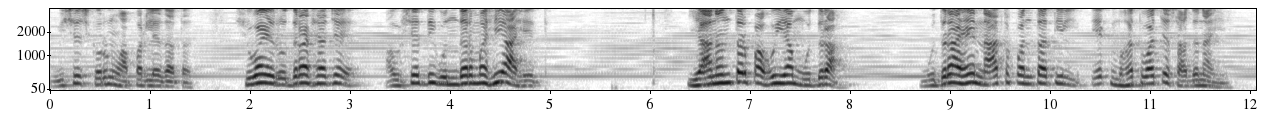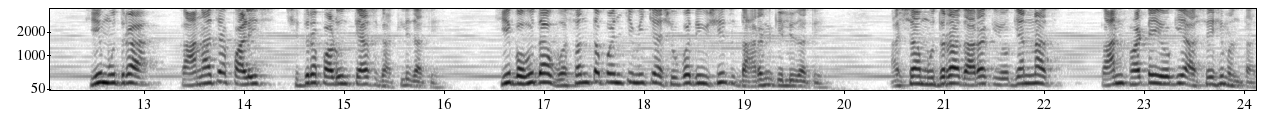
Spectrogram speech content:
विशेष करून वापरल्या जातात. शिवाय रुद्राक्षाचे औषधी गुणधर्मही आहेत. यानंतर पाहूया मुद्रा. मुद्रा हे नाथपंथातील एक महत्त्वाचे साधन आहे. ही मुद्रा कानाच्या पाळीस छिद्र पाडून त्यास घातली जाते. ही बहुधा वसंत पंचमीच्या शुभ दिवशीच धारण केली जाते. अशा मुद्राधारक योग्यांनाच कानफाटे योगी असेही म्हणतात.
